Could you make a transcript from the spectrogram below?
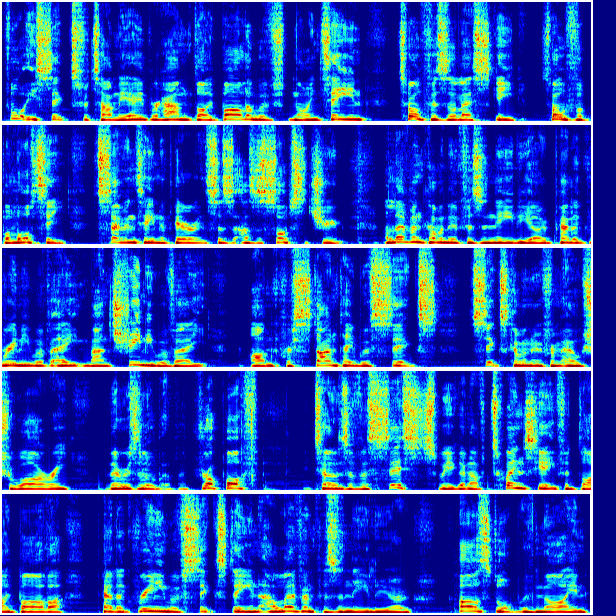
46 for Tammy Abraham, Dybala with 19, 12 for Zalewski, 12 for Belotti, 17 appearances as a substitute, 11 coming in for Zaniolo, Pellegrini with 8, Mancini with 8, um, Cristante with 6, 6 coming in from El Shaarawy. There is a little bit of a drop-off. In terms of assists, we're going to have 28 for Dybala, Pellegrini with 16, 11 for Zaniolo, Karsdorp with 9,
